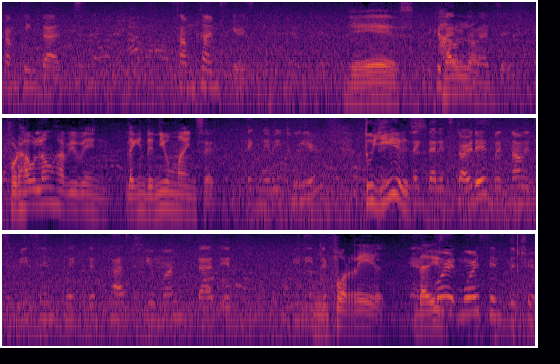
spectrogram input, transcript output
something that sometimes scares me Yes. because how I don't long? have answers. For how long have you been like in the new mindset? Like maybe two years, Two years. like that it started, but now it's recent, like the past few months that it's really mm, different. For real. Yeah, That is more more since the trip.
